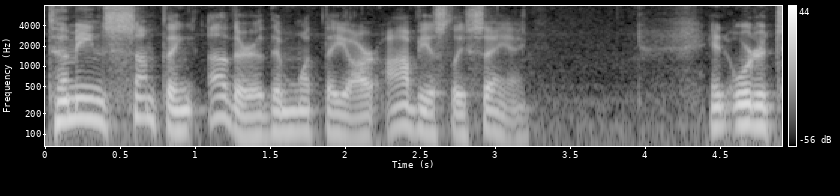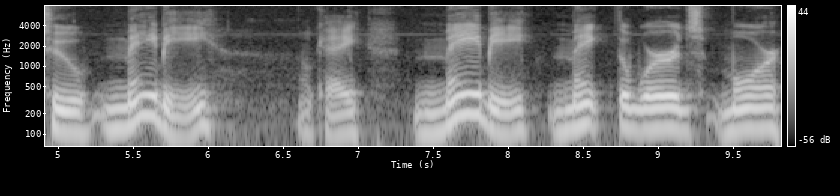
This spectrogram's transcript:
to mean something other than what they are obviously saying in order to maybe, okay, maybe make the words more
